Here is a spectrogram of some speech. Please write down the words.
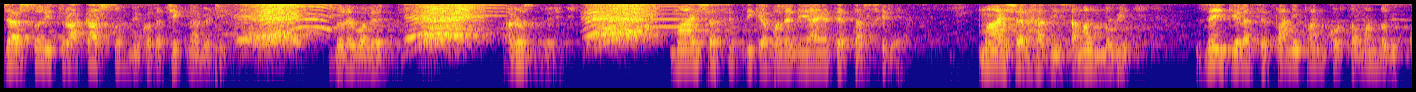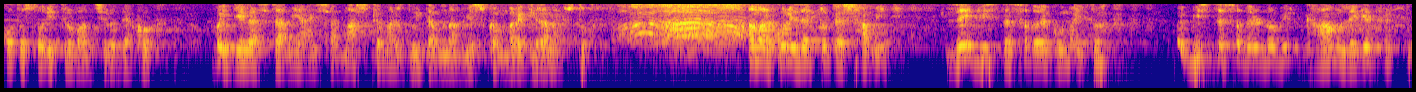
যার চরিত্র আকাশ চম্বি কথা ঠিক না বেঠিক জোরে বলেন। আরও জোরে। মা আয়েশা সিদ্দিকা বলেন, এই আয়াতের তাফসিরে মা আয়েশার হাদিস, আমার নবী যেই গেলাসে পানি পান করতো, আমার নবী কত চরিত্রবান ছিল, দেখো। ওই গেলাসটা আমি আয়েশা মাসকে মাস ধুইতাম না, মিসকম্বারে ঘেরান আসতো। আমার কলিজার টুকরা স্বামী যেই বিছনা চাদরে ঘুমাইতো, ওই বিছনা চাদরে নবীর ঘাম লেগে থাকতো।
